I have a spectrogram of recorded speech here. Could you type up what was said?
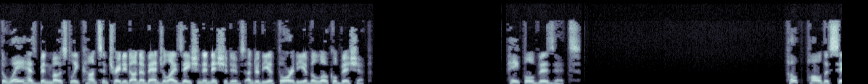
The way has been mostly concentrated on evangelization initiatives under the authority of the local bishop. Papal visits Pope Paul VI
